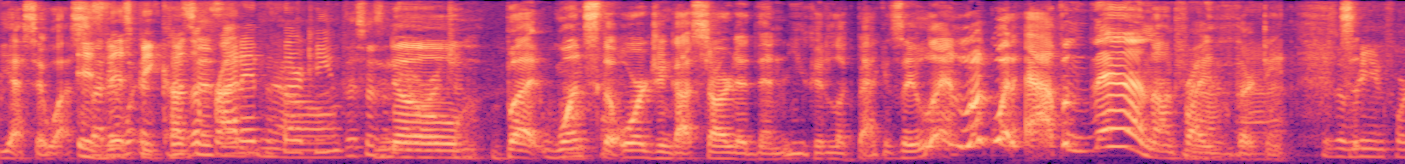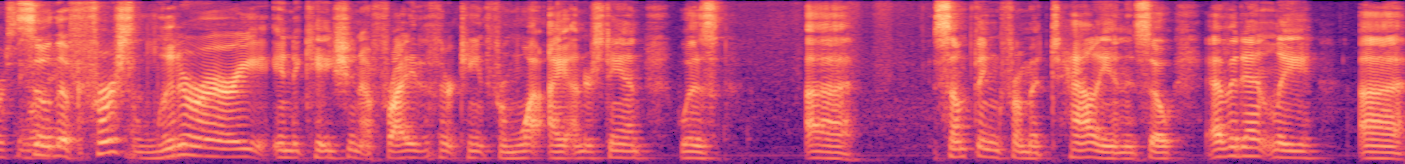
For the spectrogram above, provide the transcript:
Yes, it was. Is But this it- because this of Friday isn't- the no, 13th? This isn't the no, origin. but once the origin got started, then you could look back and say, "Look look what happened then on Friday the 13th. There's a reinforcing. So the first literary indication of Friday the Thirteenth, from what I understand, was uh, something from Italian, and so evidently uh,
